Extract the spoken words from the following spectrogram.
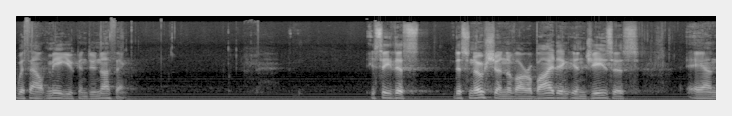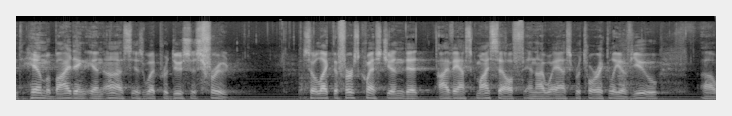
without me you can do nothing. You see, this, this notion of our abiding in Jesus and Him abiding in us is what produces fruit. So, like the first question that I've asked myself, and I will ask rhetorically of you, uh,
